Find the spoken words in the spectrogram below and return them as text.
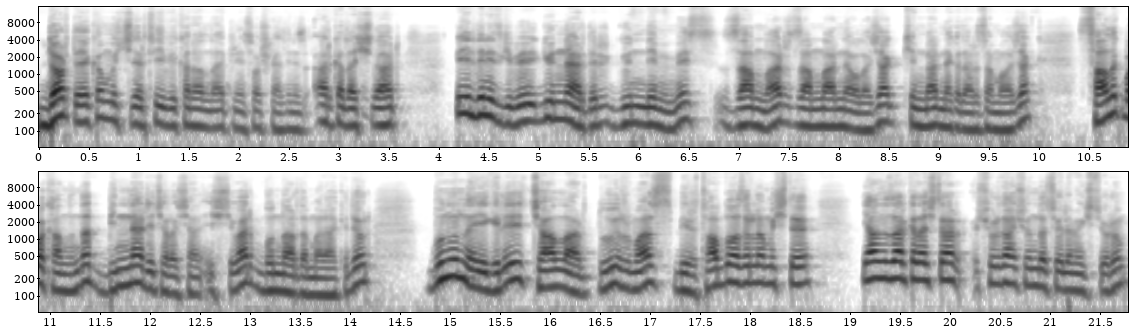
4D Kamu İşçileri TV kanalına hepiniz hoş geldiniz. Arkadaşlar bildiğiniz gibi günlerdir gündemimiz zamlar. Zamlar ne olacak? Kimler ne kadar zam alacak? Sağlık Bakanlığı'nda binlerce çalışan işçi var. Bunlar da merak ediyor. Bununla ilgili Çağlar Durmaz bir tablo hazırlamıştı. Yalnız arkadaşlar şuradan şunu da söylemek istiyorum.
